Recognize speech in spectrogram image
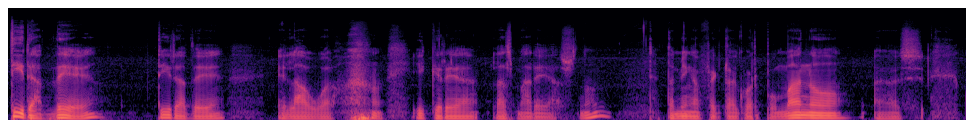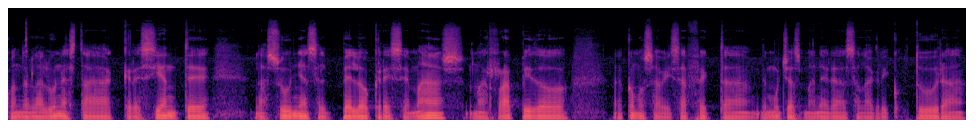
tira de, tira de el agua y crea las mareas, ¿no? También afecta al cuerpo humano. cuando la luna está creciente, las uñas, el pelo crece más, más rápido, como sabéis, afecta de muchas maneras a la agricultura,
